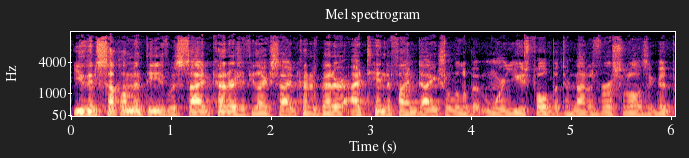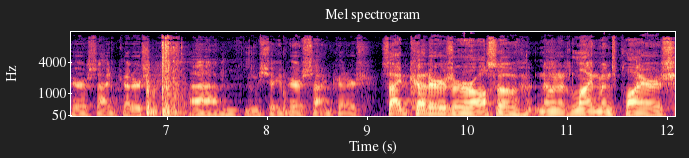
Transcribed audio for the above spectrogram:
You can supplement these with side cutters if you like side cutters better. I tend to find dikes a little bit more useful, but they're not as versatile as a good pair of side cutters. Um, let me show you a pair of side cutters. Side cutters are also known as lineman's pliers.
